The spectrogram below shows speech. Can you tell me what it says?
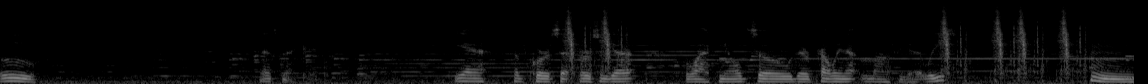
Ooh. That's not good. Yeah, of course that person got blackmailed, so they're probably not mafia at least. Hmm.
